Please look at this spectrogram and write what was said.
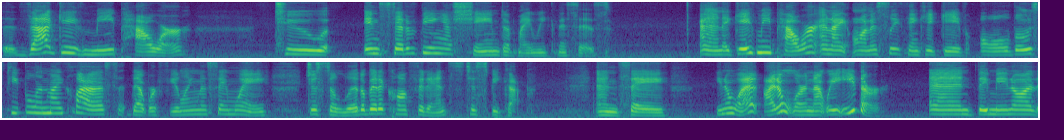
that gave me power to, instead of being ashamed of my weaknesses, and it gave me power and I honestly think it gave all those people in my class that were feeling the same way just a little bit of confidence to speak up and say, you know what, I don't learn that way either. And they may not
